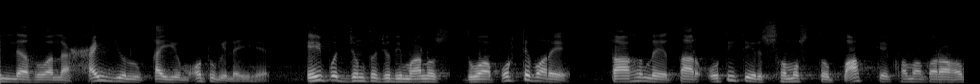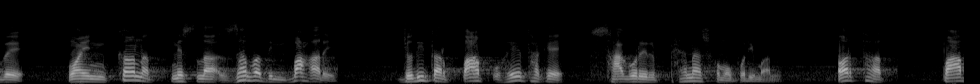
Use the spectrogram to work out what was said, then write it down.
ইল্লাহু আল্লাহ হাইয়ুল কাইয়ুম অতুবিলাইহে এই পর্যন্ত যদি মানুষ দোয়া পড়তে পারে, তাহলে তার অতীতের সমস্ত পাপকে ক্ষমা করা হবে। ওয়াইন কানাত মেসলা জাবাদিল বাহারে। যদি তার পাপ হয়ে থাকে, সাগরের ফেনা সম পরিমাণ অর্থাৎ পাপ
